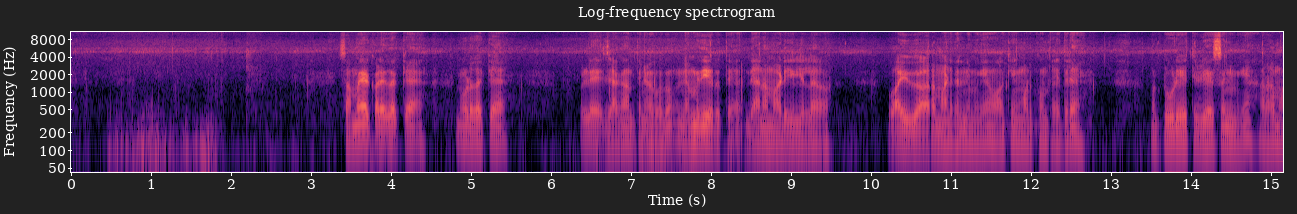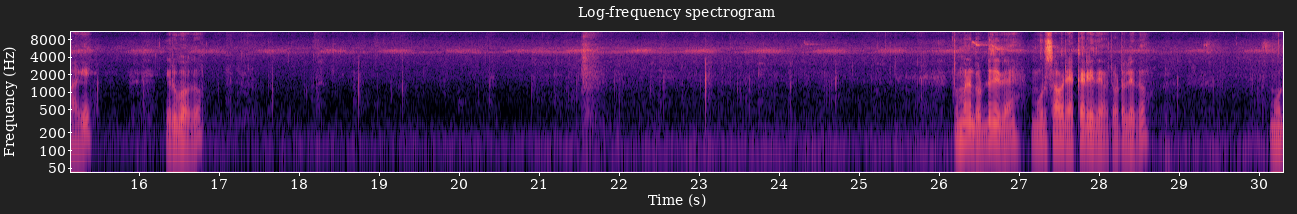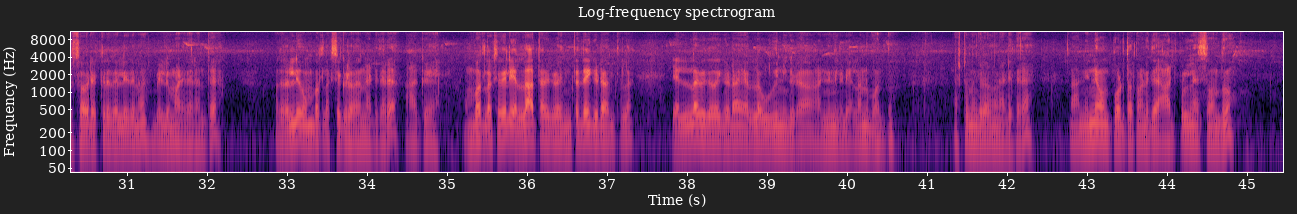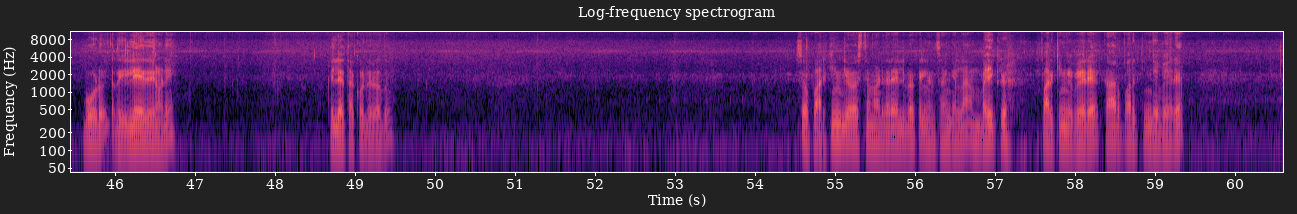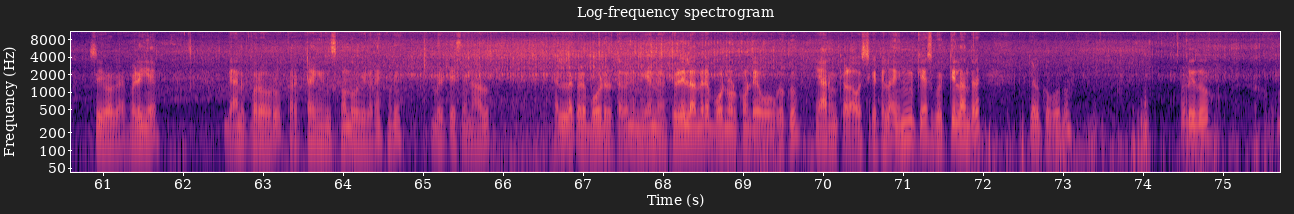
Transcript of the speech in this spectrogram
ಸಮಯ ಕಳೆಯೋದಕ್ಕೆ ನೋಡೋದಕ್ಕೆ ಒಳ್ಳೆಯ ಜಾಗ ಅಂತಲೇ ಹೇಳ್ಬೋದು. ನೆಮ್ಮದಿ ಇರುತ್ತೆ. ಧ್ಯಾನ ಮಾಡಿ ಇಲ್ಲೆಲ್ಲ ವಾಯು ವಿಹಾರ ಮಾಡಿದರೆ ನಿಮಗೆ ವಾಕಿಂಗ್ ಮಾಡ್ಕೊತಾ ಇದ್ದರೆ ಒಂದು ಟೂ ಡೇ ತ್ರೀ ಡೇಸ್ ನಿಮಗೆ ಆರಾಮಾಗಿ ಇರ್ಬೋದು. ತುಂಬಾ ದೊಡ್ಡದಿದೆ. ಮೂರು ಸಾವಿರ ಎಕರೆ ಇದೆ ಟೋಟಲ್ ಇದು. ಮೂರು ಸಾವಿರ ಎಕರೆದಲ್ಲಿ ಇದನ್ನು ಬಿಲ್ಡ್ ಮಾಡಿದಾರಂತೆ. ಅದರಲ್ಲಿ ಒಂಬತ್ತು ಲಕ್ಷ ಗಿಡಗಳನ್ನು ನೆಟ್ಟಿದ್ದಾರೆ. ಹಾಗೆ ಒಂಬತ್ತು ಲಕ್ಷದಲ್ಲಿ ಎಲ್ಲ ಥರ ಗಿಡ ಇಂಥದ್ದೇ ಗಿಡ ಅಂತಲ್ಲ, ಎಲ್ಲ ವಿಧದ ಗಿಡ, ಎಲ್ಲ ಹೂವಿನ ಗಿಡ, ಹಣ್ಣಿನ ಗಿಡ ಎಲ್ಲನೂ ಬಂತು ಅಷ್ಟೊಂದು ಗಿಡವನ್ನು ನೆಟ್ಟಿದ್ದಾರೆ. ನಾನು ನಿನ್ನೆ ಒಂದು ಫೋಟೋ ತಗೊಂಡಿದ್ದೆ ಆರ್ಟ್ಫುಲ್ನೆಸ್ ಒಂದು. ಬೋರ್ಡು, ಅದು ಇಲ್ಲೇ ಇದೆ ನೋಡಿ. ಇಲ್ಲೇ ತಗೊಂಡಿರೋದು ಸೊ ಪಾರ್ಕಿಂಗ್ ವ್ಯವಸ್ಥೆ ಮಾಡಿದ್ದಾರೆ. ಎಲ್ಲಿ ಬೇಕಲ್ಲಿ ನಿಲ್ಸೋಂಗಿಲ್ಲ. ಬೈಕ್ ಪಾರ್ಕಿಂಗ್ ಬೇರೆ ಕಾರ್ ಪಾರ್ಕಿಂಗ್ ಬೇರೆ. ಸೊ ಇವಾಗ ಬೆಳಿಗ್ಗೆ ಧ್ಯಾನಕ್ಕೆ ಬರೋರು ಕರೆಕ್ಟಾಗಿ ನಿಲ್ಸ್ಕೊಂಡು ಹೋಗಿದ್ದಾರೆ. ನೋಡಿ ಮೆಡಿಟೇಷನ್ ಹಾಲ್ ಎಲ್ಲ ಕಡೆ ಬೋರ್ಡ್ ಇರ್ತವೆ. ನಿಮಗೇನು ತಿಳಿಲ್ಲ ಅಂದರೆ ಬೋರ್ಡ್ ನೋಡ್ಕೊಂಡೇ ಹೋಗ್ಬೇಕು. ಯಾರನ್ನು ಕೇಳೋ ಅವಶ್ಯಕತೆ ಇಲ್ಲ. ಇನ್ನು ಕೇಸ್ ಗೊತ್ತಿಲ್ಲ ಅಂದರೆ ಕೇಳ್ಕೊಬೋದು. ನೋಡಿ, ಇದು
